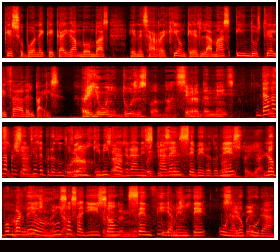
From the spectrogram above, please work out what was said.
que supone que caigan bombas en esa región que es la más industrializada del país. Dada la presencia de producción química a gran escala en Severodonetsk, los bombardeos rusos allí son sencillamente una locura.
